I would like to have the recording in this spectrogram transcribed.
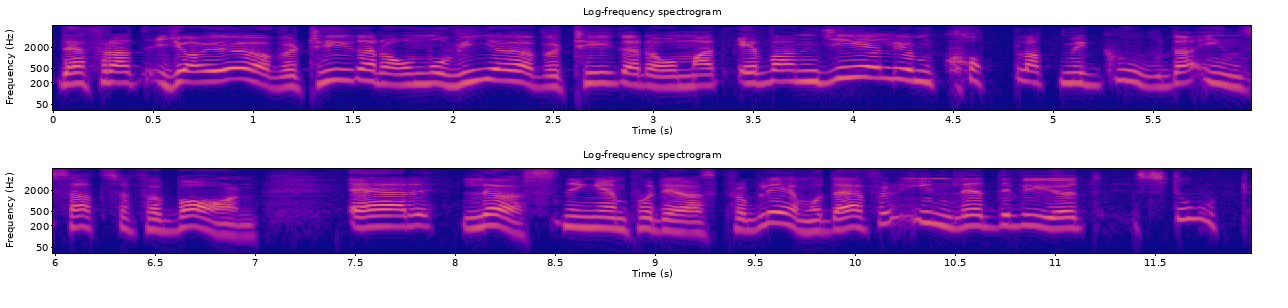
Därför att jag är övertygad om, och vi är övertygade om, att evangelium kopplat med goda insatser för barn är lösningen på deras problem. Och därför inledde vi ett stort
